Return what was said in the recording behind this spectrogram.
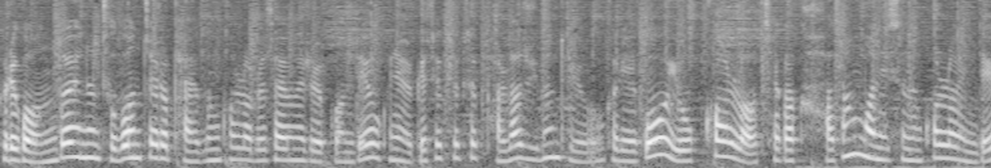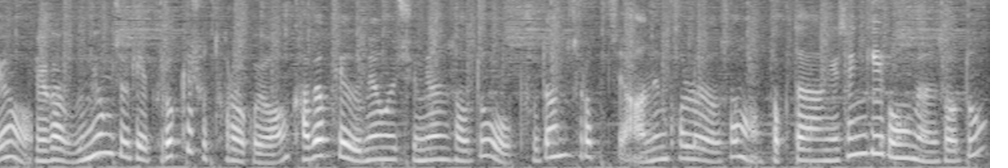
그리고 언더에는 두 번째로 밝은 컬러를 사용해 줄 건데요. 그냥 이렇게 슥슥슥 발라주면 돼요. 그리고 이 컬러 제가 가장 많이 쓰는 컬러인데요. 얘가 음영 주기에 그렇게 좋더라고요. 가볍게 음영을 주면서도 부담스럽지 않은 컬러여서 적당히 생기로우면서도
